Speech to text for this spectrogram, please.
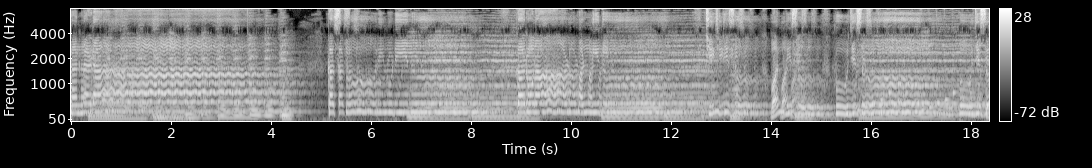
ಕನ್ನಡ. ಕಸ್ತೂರಿ ನುಡಿದು ಕರುಣಾಳು ಮಣ್ಣಿದು ಚಿಂತಿಸು ವಂದಿಸು ಪೂಜಿಸು ಪೂಜಿಸು.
